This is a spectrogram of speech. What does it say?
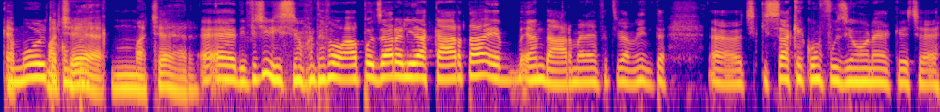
È molto ma c'è, ma c'è. È, è, difficilissimo. Devo appoggiare lì la carta e, e andarmene. Effettivamente, eh, chissà che confusione che c'è.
